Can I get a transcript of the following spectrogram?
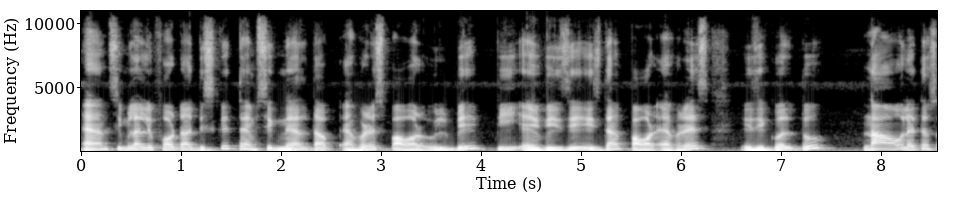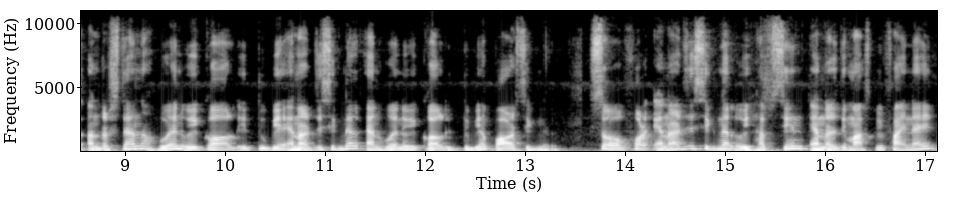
and similarly for the discrete time signal the average power will be PAVG is the power average is equal to now let us understand when we call it to be energy signal and when we call it to be a power signal. So for energy signal we have seen energy must be finite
